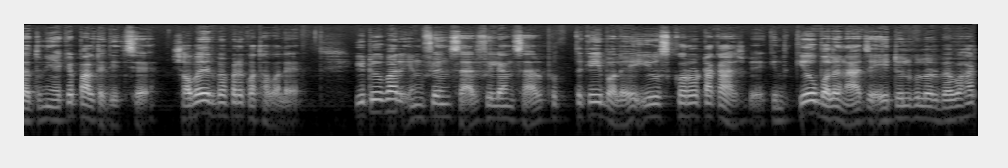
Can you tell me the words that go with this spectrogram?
যা দুনিয়াকে পাল্টে দিচ্ছে। সবাই এর ব্যাপারে কথা বলে। ইউটিউবার ইনফ্লুয়েন্সার ফ্রিল্যান্সার প্রত্যেকেই বলে ইউজ করো, টাকা আসবে। কিন্তু কেউ বলে না যে এই টুলগুলোর ব্যবহার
